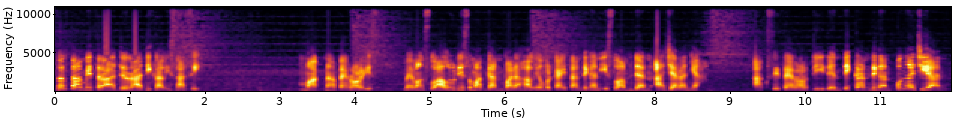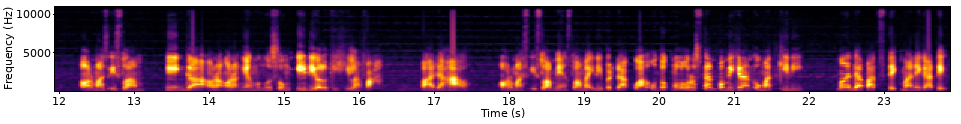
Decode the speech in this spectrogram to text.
serta mitra deradikalisasi. Makna teroris memang selalu disematkan pada hal yang berkaitan dengan Islam dan ajarannya aksi teror diidentikan dengan pengajian, ormas Islam, hingga orang-orang yang mengusung ideologi khilafah. Padahal, ormas Islam yang selama ini berdakwah untuk meluruskan pemikiran umat kini mendapat stigma negatif,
